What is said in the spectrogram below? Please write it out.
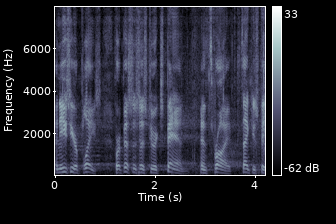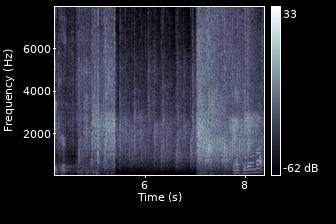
and easier place for businesses to expand and thrive. Thank you, Speaker. Thank you very much.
